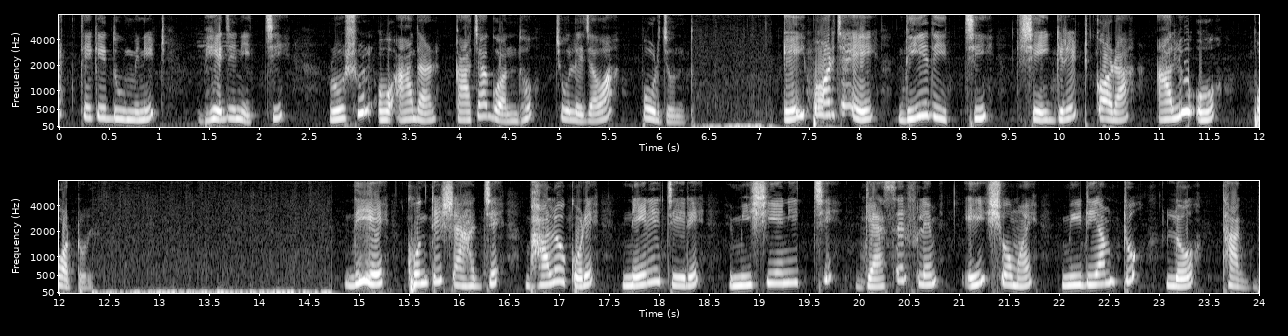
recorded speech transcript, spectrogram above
এক থেকে দু মিনিট ভেজে নিচ্ছি। রসুন ও আদার কাঁচা গন্ধ চলে যাওয়া পর্যন্ত। এই পর্যায়ে দিয়ে দিচ্ছি সেই গ্রেট করা আলু ও পটল। দিয়ে খুন্তির সাহায্যে ভালো করে নেড়ে চেড়ে মিশিয়ে নিচ্ছি। গ্যাসের ফ্লেম এই সময় মিডিয়াম টু লো থাকবে।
